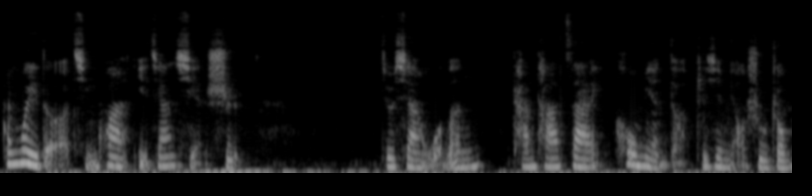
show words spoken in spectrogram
宫位的情况，也将显示。就像我们看它在后面的这些描述中，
